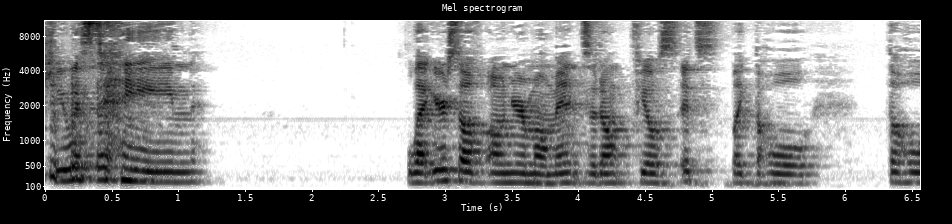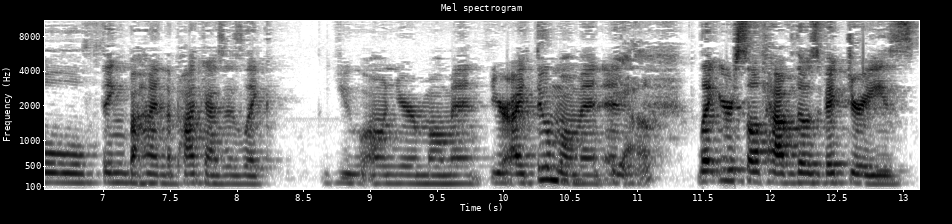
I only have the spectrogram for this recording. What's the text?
She was saying, let yourself own your moment. So don't feel it's like the whole the whole thing behind the podcast is like you own your moment, your I do moment, and yeah. let yourself have those victories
